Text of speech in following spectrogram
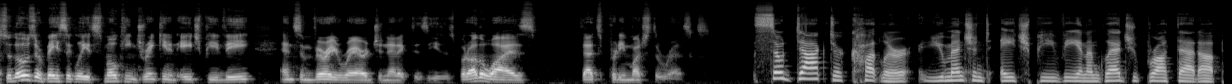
So those are basically smoking, drinking, and HPV, and some very rare genetic diseases. But otherwise, that's pretty much the risks. So, Dr. Kutler, you mentioned HPV, and I'm glad you brought that up.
